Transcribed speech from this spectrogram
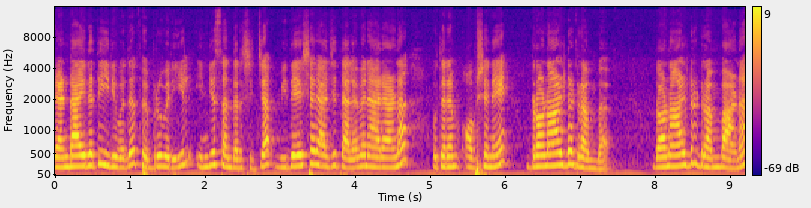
രണ്ടായിരത്തി ഇരുപത് ഫെബ്രുവരിയിൽ ഇന്ത്യ സന്ദർശിച്ച വിദേശ രാജ്യ തലവൻ ആരാണ് ഉത്തരം option A Donald Trump. Donald ട്രംപാണ്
